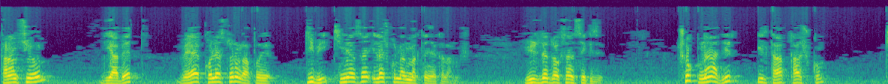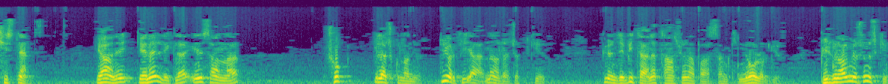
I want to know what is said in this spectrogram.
tansiyon, diyabet veya kolesterol hapı gibi kimyasal ilaç kullanmaktan yakalanmış. Yüzde 98'i. Çok nadir iltihap, taş, kisten. Yani genellikle insanlar çok ilaç kullanıyor. Diyor ki ya ne olacak ki günde bir tane tansiyon hapı alsam ki ne olur diyor. Bir gün almıyorsunuz ki.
